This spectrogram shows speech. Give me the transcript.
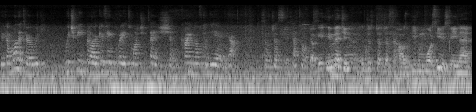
you can monitor which, which people are giving great much attention, kind of to the area. So just at all. Yeah, imagine uh, just, just just a house, but even more seriously in a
